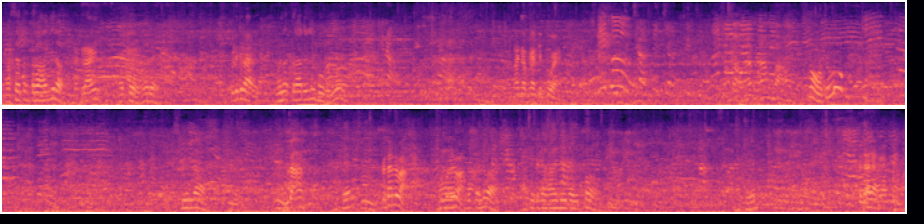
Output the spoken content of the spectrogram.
Rasa tak terah lagi dah Nak try? Okey, boleh Boleh try? Mana terah dulu pun boleh Mana bukan tipu eh? Oh tu Bismillah Hmm, tak. Okey Hmm, kedai luar? Kedai luar? Bukan luar Nanti kita saja tak lupa Okey Kedai lah kami nama.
